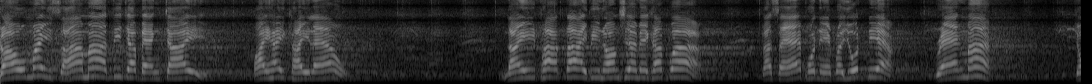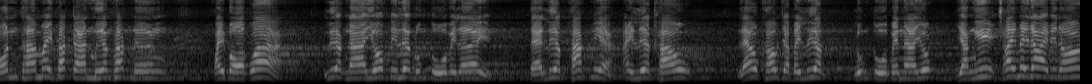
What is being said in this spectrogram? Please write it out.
เราไม่สามารถที่จะแบ่งใจไปให้ใครแล้ว ในภาคใต้พี่น้องเชื่อไหมครับว่า กระแสพลเอกประยุทธ์เนี่ย แรงมาก จนทำให้พักการเมืองพักหนึ่ง ไปบอกว่าเลือกนายกนี่เลือกลุงตู่ไปเลย แต่เลือกพักเนี่ยให้เลือกเขา แล้วเขาจะไปเลือกลุงตู่เป็นนายก อย่างนี้ใช้ไม่ได้พี่น้อง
